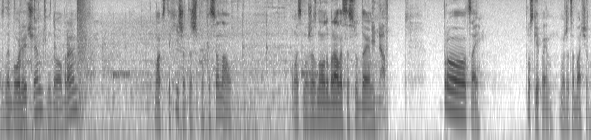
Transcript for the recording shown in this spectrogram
Знеболюючи. Добре. Макс, тихіше, ти ж професіонал. Ось ми вже знову добралися сюди. Про цей. Проскіпаємо, ви вже це бачили.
